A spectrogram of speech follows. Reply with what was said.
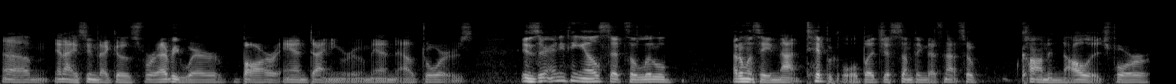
Um, and I assume that goes for everywhere, bar and dining room and outdoors. Is there anything else that's a little, I don't want to say not typical, but just something that's not so common knowledge for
